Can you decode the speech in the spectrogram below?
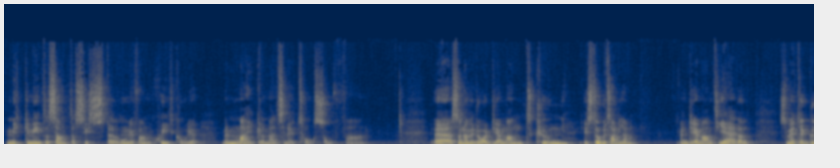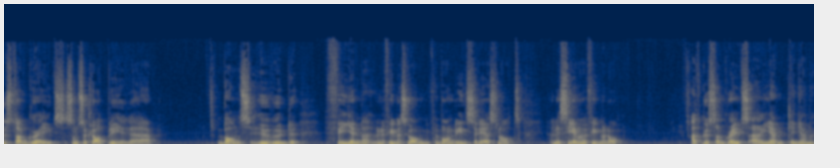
mycket mer intressanta syster. Hon är ju fan skitcool ju. Men Michael Madsen är ju torr som fan. Eh, sen har vi då Diamantkung i Storbritannien. En diamantjävel. Som heter Gustav Graves. Som såklart blir eh, Bonds huvudfiende under filmens gång. För Bond inser det snart, eller senare i filmen då, att Gustav Graves är egentligen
